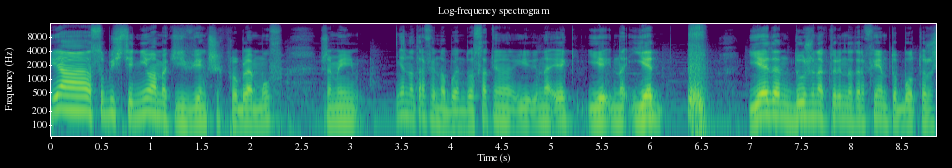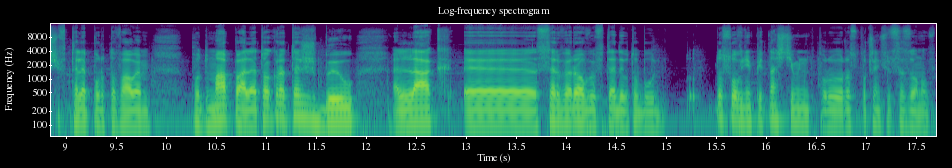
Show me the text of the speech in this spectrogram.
Ja osobiście nie mam jakichś większych problemów, przynajmniej nie natrafię na błędy. Ostatnio na, na, na jed, Jeden duży, na który natrafiłem, to było to, że się wteleportowałem pod mapę, ale to akurat też był lag e, serwerowy wtedy, to był dosłownie 15 minut po rozpoczęciu sezonów.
